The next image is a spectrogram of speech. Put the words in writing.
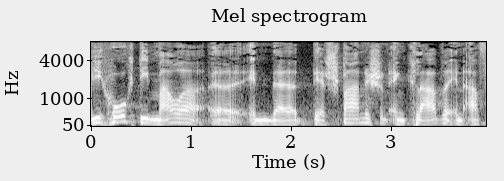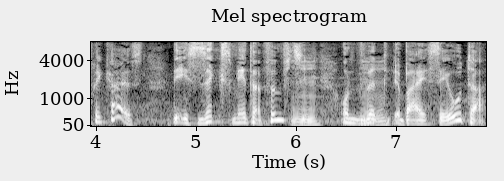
wie hoch die Mauer äh, in der, der, spanischen Enklave in Afrika ist. Die ist 6,50 Meter mhm. und wird mhm. bei Ceuta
